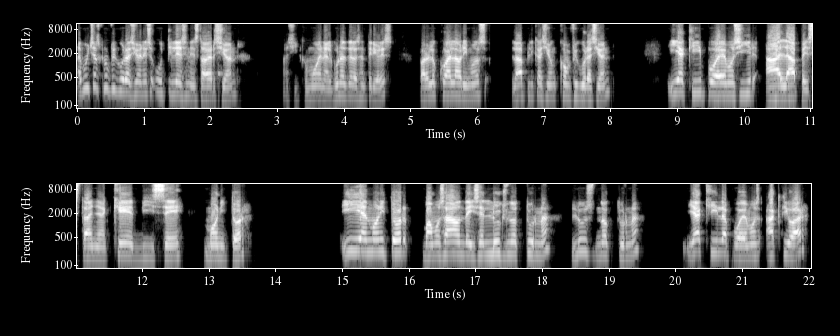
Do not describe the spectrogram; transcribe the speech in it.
Hay muchas configuraciones útiles en esta versión, así como en algunas de las anteriores, para lo cual abrimos la aplicación configuración y aquí podemos ir a la pestaña que dice monitor y en monitor vamos a donde dice luz nocturna, luz nocturna y aquí la podemos activar.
